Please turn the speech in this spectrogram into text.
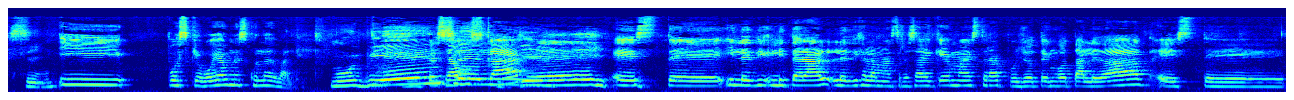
Sí. Y pues que voy a una escuela de ballet. Muy bien. Empecé a buscar. Yay. Este, y le di, literal, le dije a la maestra, ¿sabe qué, maestra? Pues yo tengo tal edad, este,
